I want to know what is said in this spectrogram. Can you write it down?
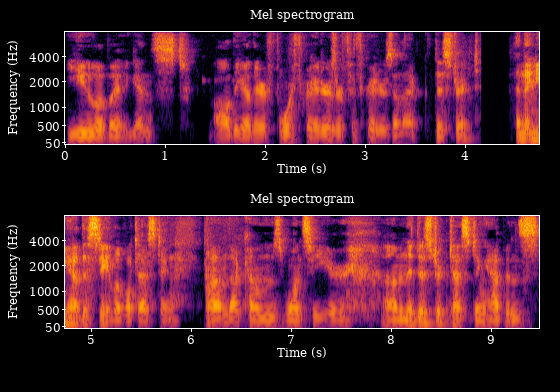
you against all the other fourth graders or fifth graders in that district. And then you have the state level testing um, that comes once a year. Um, and the district testing happens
